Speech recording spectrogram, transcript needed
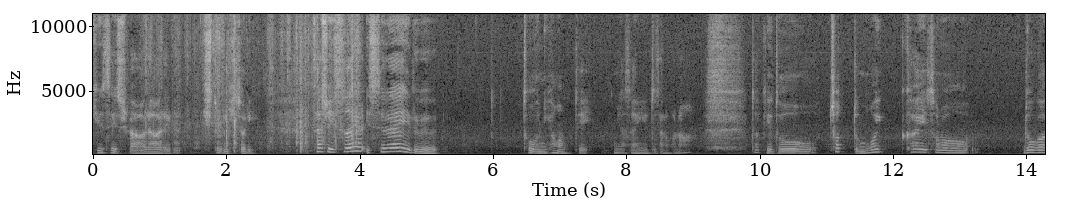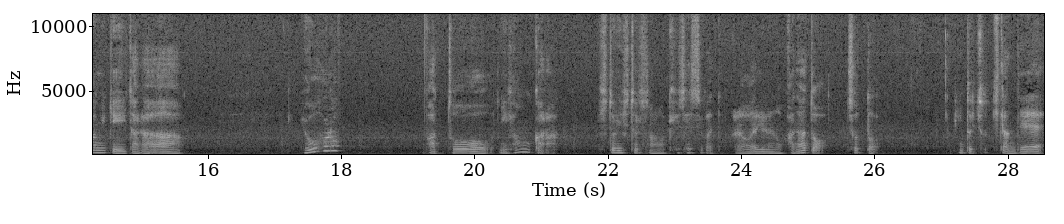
救世主が現れる。一人一人。最初イスラエルイスラエルと日本って皆さん言ってたのかな。だけどちょっともう一回その動画を見ていたらヨーロッパと日本から一人一人その救世主が現れるのかなとちょっとピンときたんで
